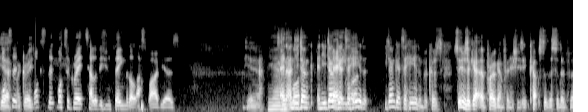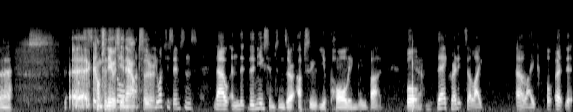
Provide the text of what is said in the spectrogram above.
yeah, what's a, I agree. What's the what's a great television theme of the last five years? Yeah, Yeah. and and you don't and you don't get to hear that. You don't get to hear them because as soon as a, get a program finishes, it cuts to the sort of uh, uh, continuity don't announcer. and- You watch the Simpsons now, and the, the new Simpsons are absolutely appallingly bad. But Yeah. their credits are like, are like uh, the,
